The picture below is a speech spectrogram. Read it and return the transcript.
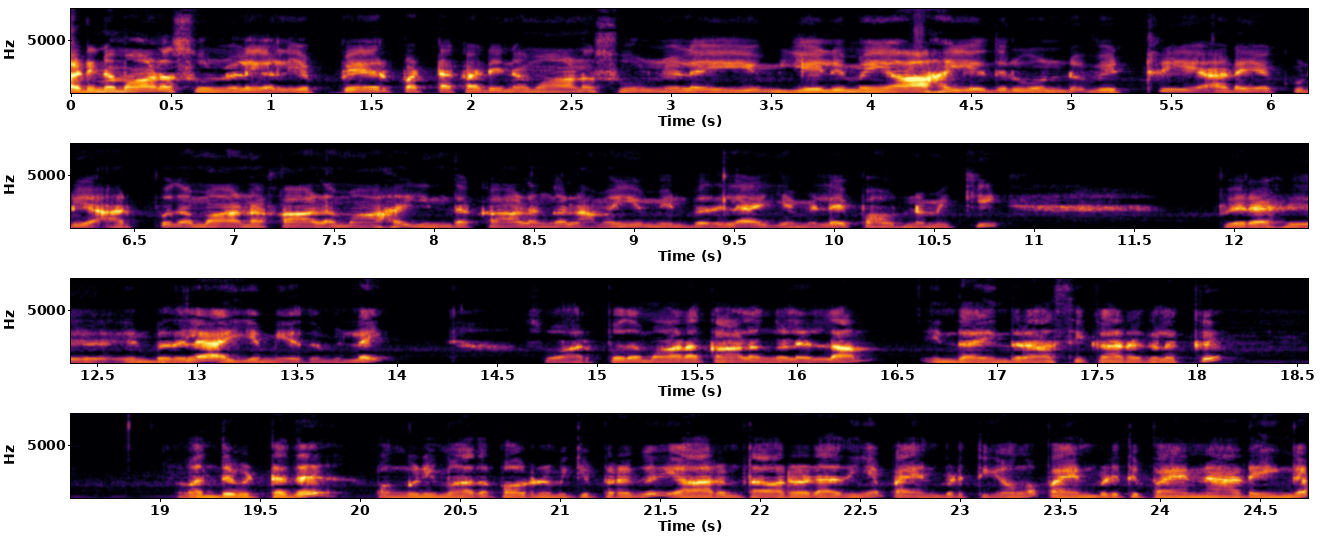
கடினமான சூழ்நிலைகள் எப்பேற்பட்ட கடினமான சூழ்நிலையையும் எளிமையாக எதிர்கொண்டு வெற்றியை அடையக்கூடிய அற்புதமான காலமாக இந்த காலங்கள் அமையும் என்பதில் ஐயமில்லை. பௌர்ணமிக்கு பிறகு என்பதில் ஐயம் ஏதுமில்லை. ஸோ அற்புதமான காலங்கள் எல்லாம் இந்த ஐந்து ராசிக்காரர்களுக்கு வந்துவிட்டது. பங்குனி மாத பௌர்ணமிக்கு பிறகு யாரும் தவறவிடாதீங்க பயன்படுத்திக்கோங்க பயன்படுத்தி பயனை அடையுங்க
